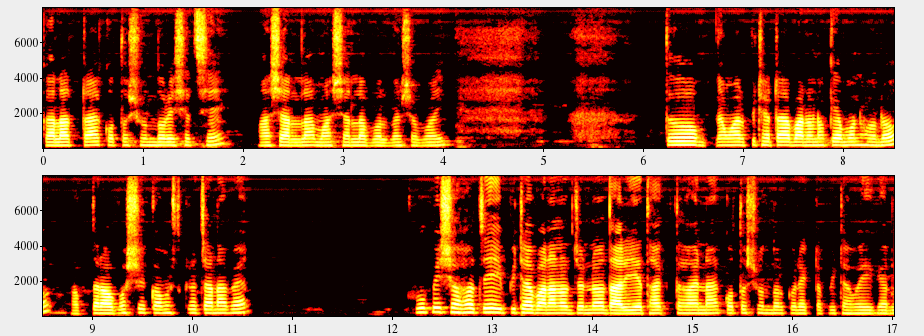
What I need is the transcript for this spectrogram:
কালারটা কত সুন্দর এসেছে। মাশাল্লাহ মাশাল্লাহ বলবেন সবাই। তো আমার পিঠাটা বানানো কেমন হলো, আপনারা অবশ্যই কমেন্টস করে জানাবেন। খুবই সহজে এই পিঠা বানানোর জন্য দাঁড়িয়ে থাকতে হয় না। কত সুন্দর করে একটা পিঠা হয়ে গেল।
